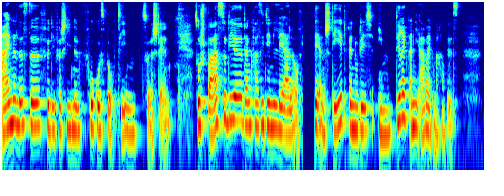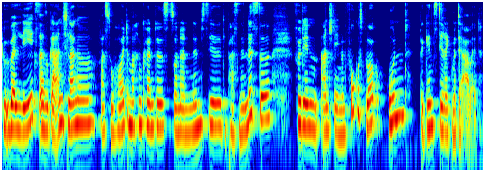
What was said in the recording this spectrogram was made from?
eine Liste für die verschiedenen Fokusblock-Themen zu erstellen. So sparst du dir dann quasi den Leerlauf, der entsteht, wenn du dich eben direkt an die Arbeit machen willst. Du überlegst also gar nicht lange, was du heute machen könntest, sondern nimmst dir die passende Liste für den anstehenden Fokusblock und beginnst direkt mit der Arbeit.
